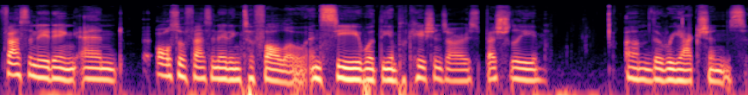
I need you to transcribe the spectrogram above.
fascinating and also fascinating to follow and see what the implications are, especially um, the reactions.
